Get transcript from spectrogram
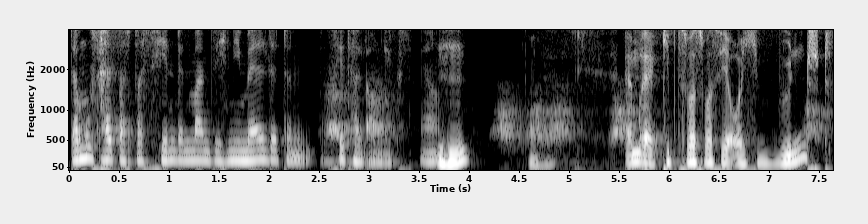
da muss halt was passieren. Wenn man sich nie meldet, dann passiert halt auch nichts. Ja. Emre, gibt's was, was ihr euch wünscht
